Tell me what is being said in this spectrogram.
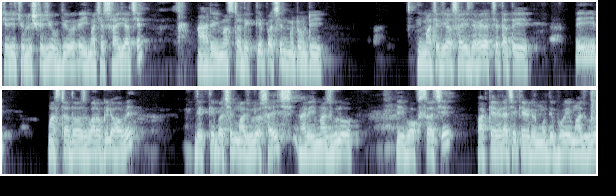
কেজি, চল্লিশ কেজি অবধিও এই মাছের সাইজ আছে। আর এই মাছটা দেখতেই পাচ্ছেন, মোটামুটি এই মাছের যা সাইজ দেখা যাচ্ছে তাতে এই মাছটা দশ বারো কিলো হবে। দেখতে পাচ্ছেন মাছগুলোর সাইজ আর এই মাছগুলো এই বক্স আছে, বা ক্যারেট আছে। ক্যারেটের মধ্যে ভরে মাছগুলো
